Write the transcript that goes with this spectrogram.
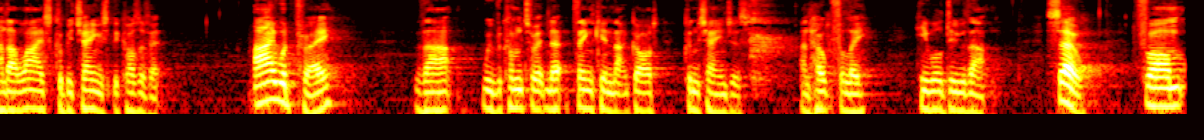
and our lives could be changed because of it? I would pray that we would come to it thinking that God can change us, and hopefully He will do that. So, from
